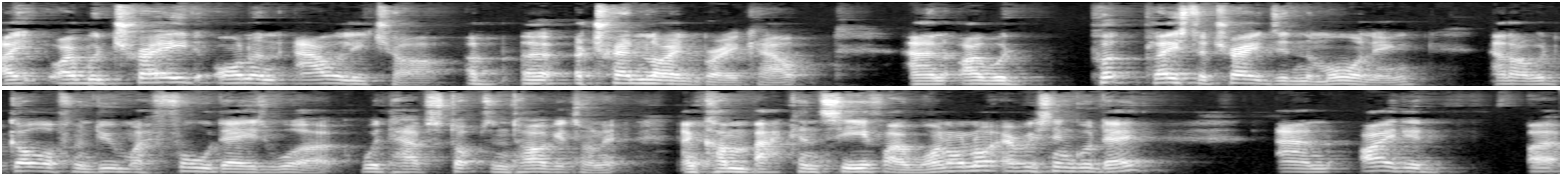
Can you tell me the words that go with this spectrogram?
I, I would trade on an hourly chart, a, a, a trend line breakout, and I would put place the trades in the morning and I would go off and do my full day's work, would have stops and targets on it, and come back and see if I won or not every single day. And I did, uh,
